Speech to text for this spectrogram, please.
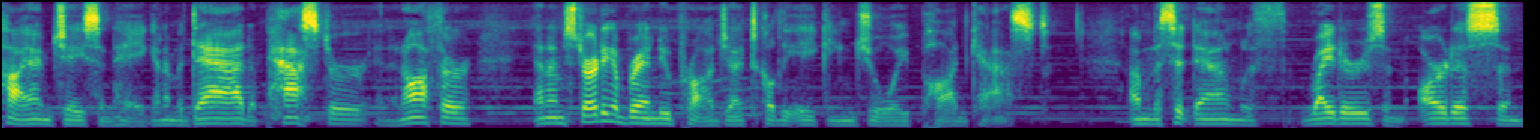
Hi, I'm Jason Hague, and I'm a dad, a pastor, and an author, and I'm starting a brand new project called the Aching Joy Podcast. I'm going to sit down with writers and artists, and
